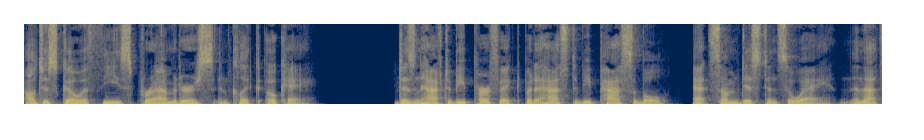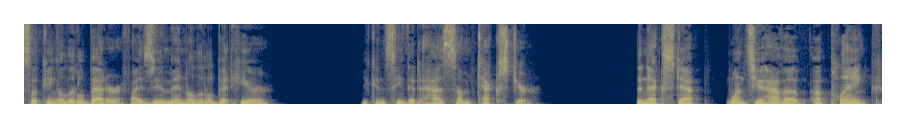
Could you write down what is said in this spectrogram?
I'll just go with these parameters and click OK. It doesn't have to be perfect, but it has to be passable at some distance away. And that's looking a little better. If I zoom in a little bit here, you can see that it has some texture. The next step, once you have a, a plank,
